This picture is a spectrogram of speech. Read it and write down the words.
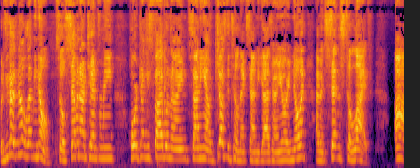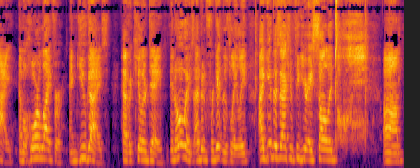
But if you guys know, let me know. So 7 out of 10 for me. Horror Junkies 509 signing out just until next time, you guys. And you already know it. I've been sentenced to life. I am a horror lifer, and you guys have a killer day. And always, I've been forgetting this lately. I give this action figure a solid. Um,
